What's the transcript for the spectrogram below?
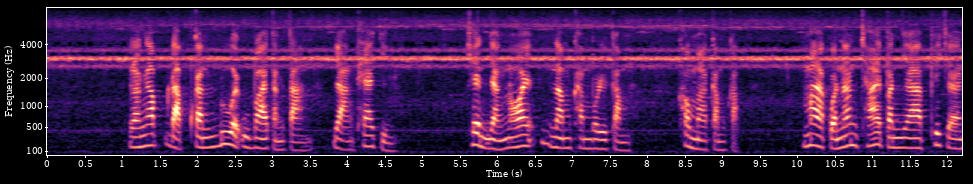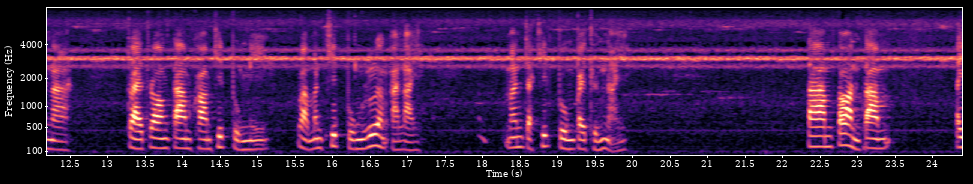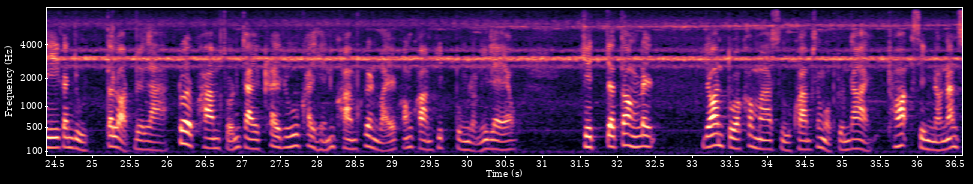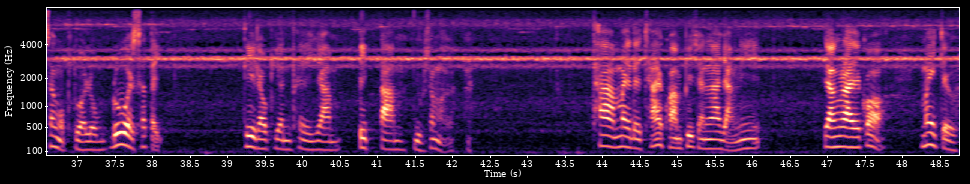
ระงับดับกันด้วยอุบายต่างๆ อย่างแท้จริง เช่นอย่างน้อยนำคำบริกรรมเข้ามากำกับ มากกว่านั้นใช้ปัญญาพิจารณาไตรตรองตามความคิดปรุงนี้ ว่ามันคิดปรุงเรื่องอะไร มันจะคิดปรุงไปถึงไหน ตามต้อนตามตีกันอยู่ตลอดเวลาด้วยความสนใจใครรู้ใครเห็นความเคลื่อนไหวของความคิดปรุงเหล่านี้แล้ว จิตจะต้องได้ย้อนตัวเข้ามาสู่ความสงบจนได้ เพราะสิ่งเหล่านั้นสงบตัวลงด้วยสติ ที่เราเพียรพยายามติดตามอยู่เสมอ ถ้าไม่ได้ใช้ความพิจารณาอย่างนี้ อย่างไรก็ไม่เจอ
